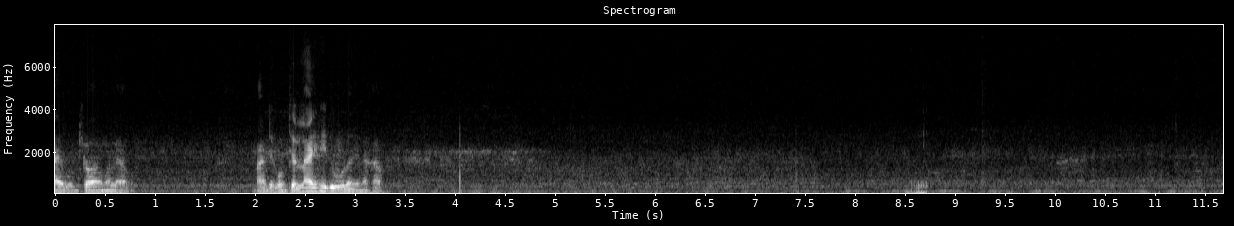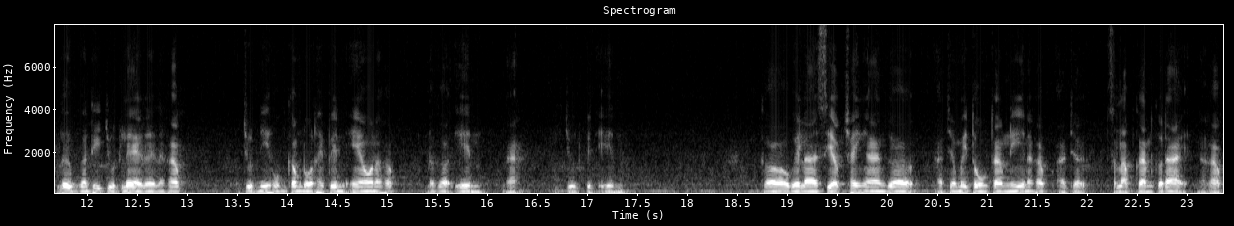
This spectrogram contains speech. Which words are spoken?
ายวงจรมาแล้วมาเดี๋ยวผมจะไล่ให้ดูเลยนะครับเริ่มกันที่จุดแรกเลยนะครับ จุดนี้ผมกำหนดให้เป็น L นะครับ แล้วก็ N นะ จุดเป็น N ก็เวลาเสียบใช้งานก็อาจจะไม่ตรงตามนี้นะครับ อาจจะสลับกันก็ได้นะครับ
